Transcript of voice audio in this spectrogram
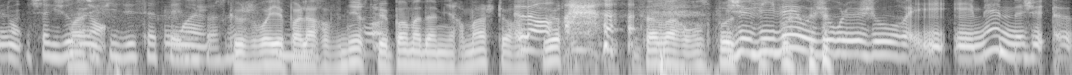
Non. Chaque jour Ouais. suffisait sa peine. Ouais. quoi. parce que je voyais pas l'avenir tu es pas madame Irma je te rassure ça va on se pose Je vivais au jour le jour. Et, et même je- euh,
